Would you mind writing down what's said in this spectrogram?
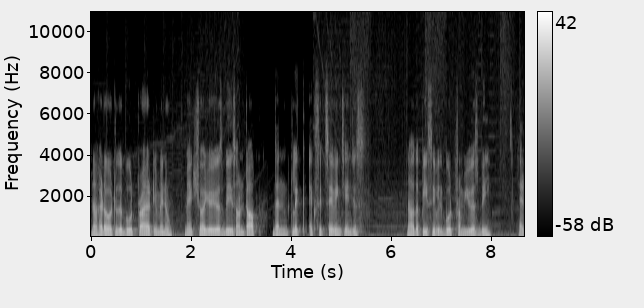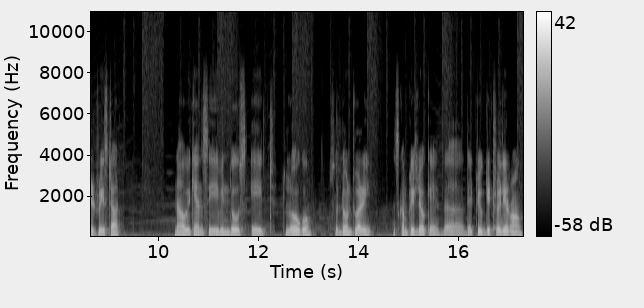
Now head over to the boot priority menu. Make sure your USB is on top. Then click exit saving changes. Now the PC will boot from USB. Let it restart. Now we can see Windows 8 logo. So don't worry. It's completely okay. The, they took it really wrong.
